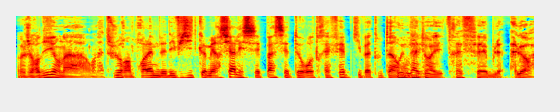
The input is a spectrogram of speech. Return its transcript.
Aujourd'hui, on a, on a toujours un problème de déficit commercial et c'est pas cet euro très faible qui va tout arranger. Oui, il est très faible. Alors,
